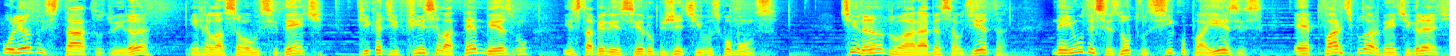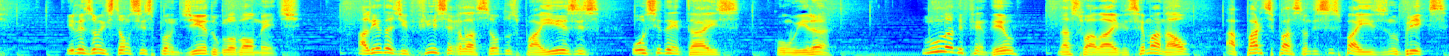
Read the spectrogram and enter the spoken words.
Olhando o status do Irã em relação ao Ocidente, fica difícil até mesmo estabelecer objetivos comuns. Tirando a Arábia Saudita, nenhum desses outros cinco países é particularmente grande. Eles não estão se expandindo globalmente. Além da difícil relação dos países ocidentais com o Irã. Lula defendeu, na sua live semanal, a participação desses países no BRICS,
